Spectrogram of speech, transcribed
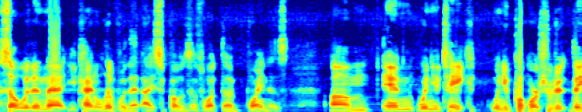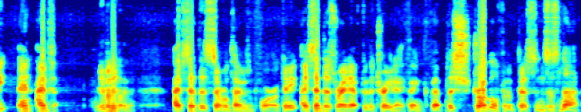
so within that, you kind of live with it, I suppose, is what the point is. Um, and when you take, when you put more shooters, they, and I've, I've said this several times before, okay? I said this right after the trade, I think, that the struggle for the Pistons is not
